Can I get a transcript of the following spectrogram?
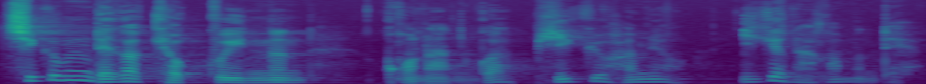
지금 내가 겪고 있는 고난과 비교하며 이겨나가면 돼. 그래.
